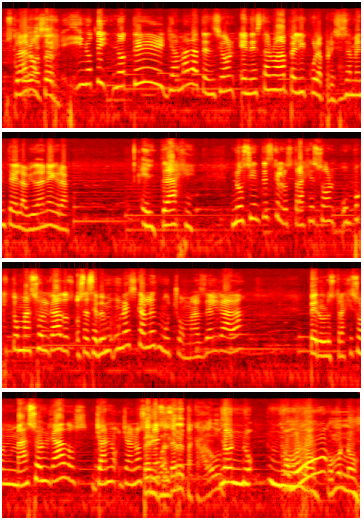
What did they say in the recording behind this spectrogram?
pues ¿cómo Claro. iba a hacer? Y no te, no te llama la atención en esta nueva película, precisamente de la Viuda Negra, el traje. ¿No sientes que los trajes son un poquito más holgados? O sea, se ve una Scarlett mucho más delgada, pero los trajes son más holgados. Ya no, ya no son Pero igual de retacados. No, no, no. ¿Cómo no? ¿Cómo no?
